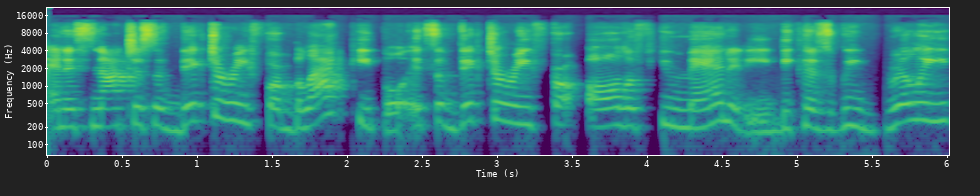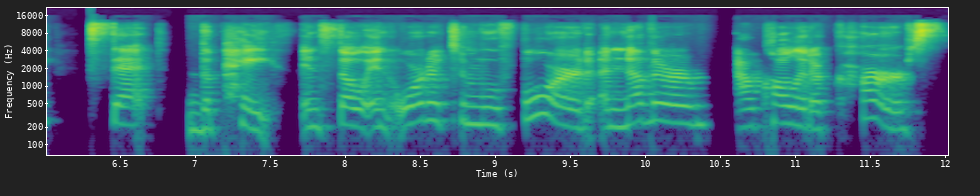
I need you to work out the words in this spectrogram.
And it's not just a victory for Black people, it's a victory for all of humanity because we really set the pace. And so, in order to move forward, another, I'll call it a curse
